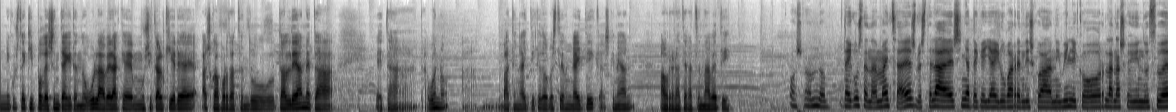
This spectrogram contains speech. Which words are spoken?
nik uste ekipo desente egiten dugula, berak eh, musikalki ere asko aportatzen du taldean, eta, eta, eta bueno, ba, baten gaitik edo besteen gaitik, azkenean aurrera ateratzen da beti. Oso ondo. Eta ikusten da emaitza, ez? Bestela ezinateke ja hirugarren diskoan ibiliko hor lan asko egin duzue,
